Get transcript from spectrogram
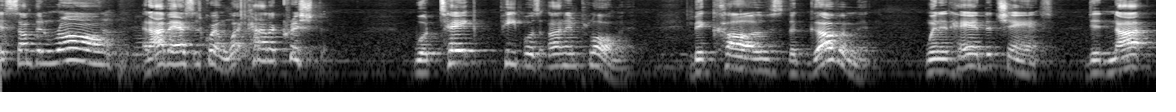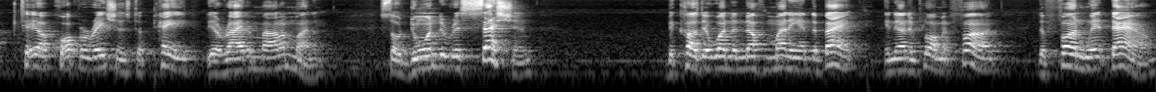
Is something wrong? And I've asked this question, what kind of Christian will take people's unemployment because the government, when it had the chance, did not tell corporations to pay the right amount of money. So during the recession, because there wasn't enough money in the bank, in the unemployment fund, the fund went down.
